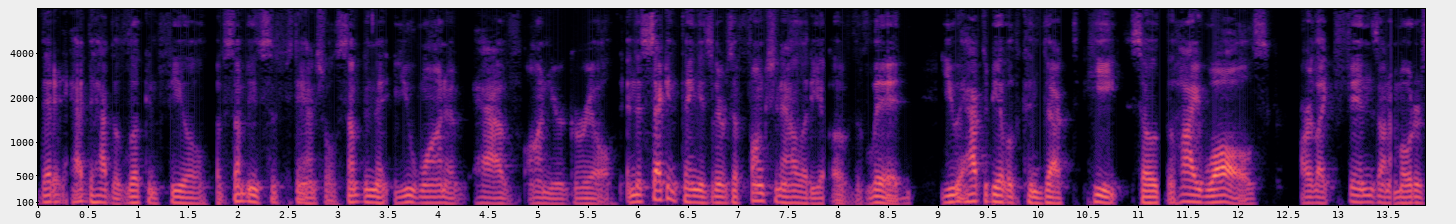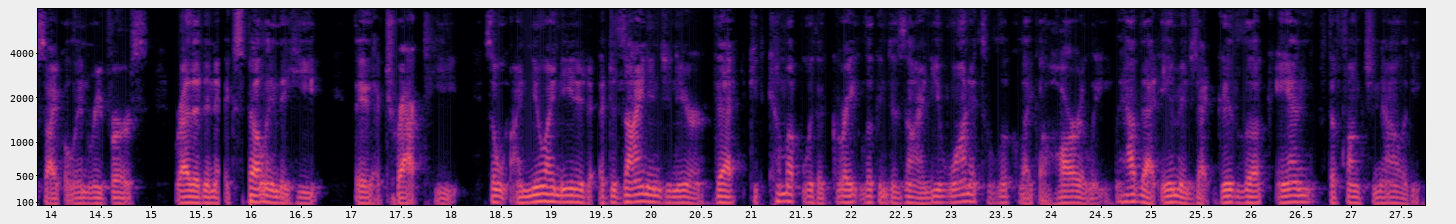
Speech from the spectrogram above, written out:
that it had to have the look and feel of something substantial, something that you want to have on your grill. And the second thing is there's a functionality of the lid you have to be able to conduct heat. So the high walls are like fins on a motorcycle in reverse. Rather than expelling the heat, they attract heat. So I knew I needed a design engineer that could come up with a great looking design. You want it to look like a Harley, have that image, that good look, and the functionality.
